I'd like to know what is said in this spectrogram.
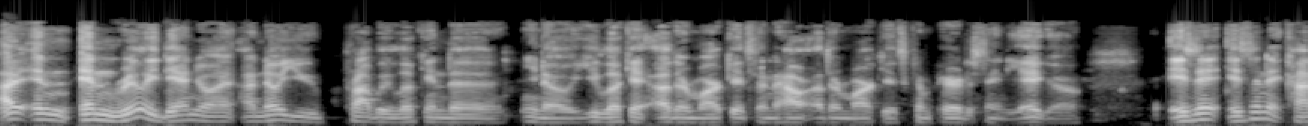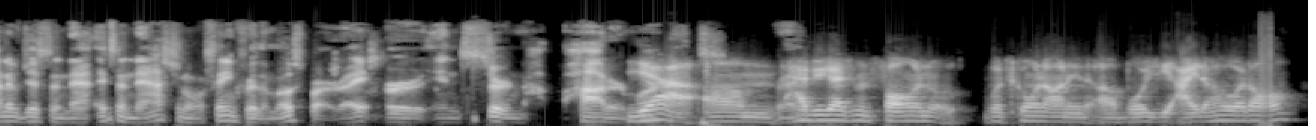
I, and and really, Daniel, I, I, know you probably look into you know you look at other markets and how other markets compare to San Diego. Isn't isn't it kind of just a na- it's a national thing for the most part, right? Or in certain hotter markets. Yeah. Um. Right? Have you guys been following what's going on in uh, Boise, Idaho, at all?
